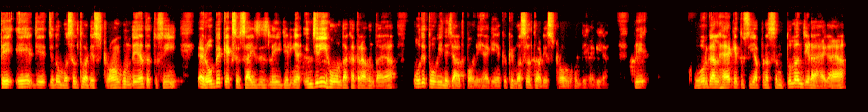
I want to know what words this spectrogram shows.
ਤੇ ਇਹ ਜੇ ਜਦੋਂ ਮਸਲ ਤੁਹਾਡੇ ਸਟਰੋਂਗ ਹੁੰਦੇ ਆ ਤਾਂ ਤੁਸੀਂ ਐਰੋਬਿਕ ਐਕਸਰਸਾਈਜ਼ਸ ਲਈ ਜਿਹੜੀਆਂ ਇੰਜਰੀ ਹੋਣ ਦਾ ਖਤਰਾ ਹੁੰਦਾ ਆ, ਉਹਦੇ ਤੋਂ ਵੀ ਨਿਜਾਤ ਪਾਉਣੀ ਹੈਗੀ ਆ ਕਿਉਂਕਿ ਮਸਲ ਤੁਹਾਡੇ ਸਟਰੋਂਗ ਹੁੰਦੇ ਹੈਗੇ ਆ। ਤੇ ਹੋਰ ਗੱਲ ਹੈ ਕਿ ਤੁਸੀਂ ਆਪਣਾ ਸੰਤੁਲਨ ਜਿਹੜਾ ਹੈਗਾ ਆ,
